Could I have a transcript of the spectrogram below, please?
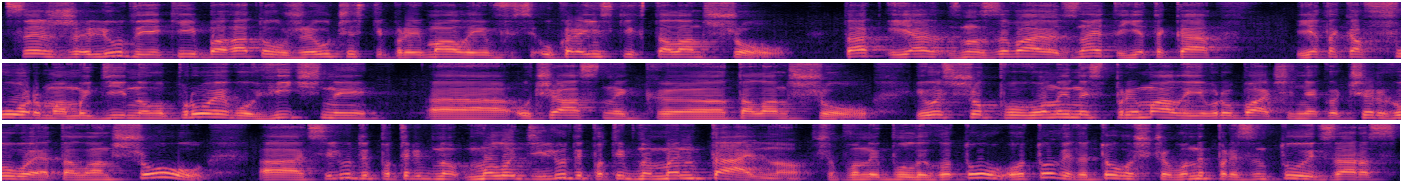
це ж люди, які багато вже участі приймали в українських талант-шоу. Так і я називаю, знаєте, є така. Є така форма медійного прояву вічний учасник е, талант-шоу. І ось щоб вони не сприймали Євробачення як чергове талант-шоу, е, ці люди потрібно, молоді люди потрібно ментально, щоб вони були готові, готові до того, що вони презентують зараз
